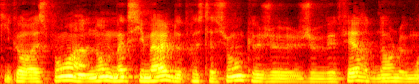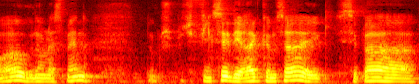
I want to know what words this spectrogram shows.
qui correspond à un nombre maximal de prestations que je, je vais faire dans le mois ou dans la semaine. Donc je me suis fixé des règles comme ça et c'est pas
